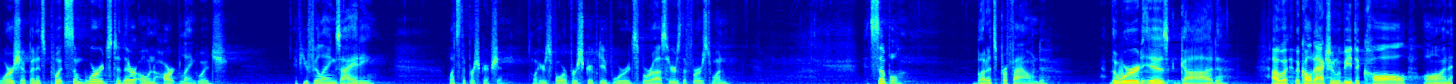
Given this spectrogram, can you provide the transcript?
worship, and it's put some words to their own heart language. If you feel anxiety, what's the prescription? Well, here's four prescriptive words for us. Here's the first one it's simple, but it's profound. The word is God. the call to action would be to call on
